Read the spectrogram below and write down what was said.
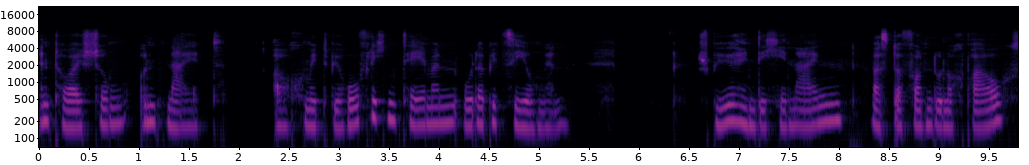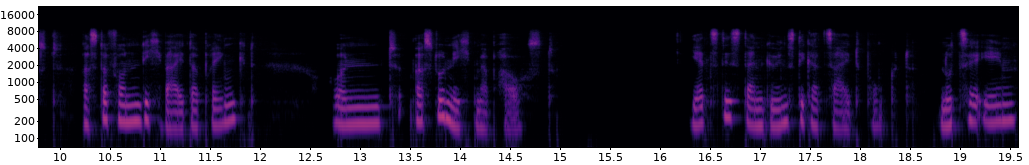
Enttäuschung und Neid auch mit beruflichen Themen oder Beziehungen. Spüre in dich hinein, was davon du noch brauchst, was davon dich weiterbringt und was du nicht mehr brauchst. Jetzt ist ein günstiger Zeitpunkt. Nutze ihn,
